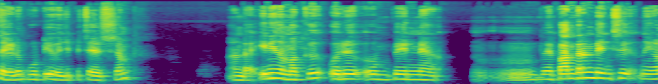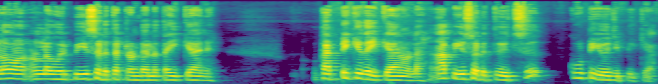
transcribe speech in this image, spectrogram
സൈഡും കൂട്ടി യോജിപ്പിച്ച ശേഷം ഉണ്ട് ഇനി നമുക്ക് ഒരു പിന്നെ പന്ത്രണ്ട് ഇഞ്ച് നീളമുള്ള ഒരു പീസ് എടുത്തിട്ടുണ്ടല്ലോ തയ്ക്കാൻ. കട്ടിക്ക് തയ്ക്കാനുള്ള. ആ പീസ് എടുത്ത് വെച്ച് കൂട്ടി യോജിപ്പിക്കാം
